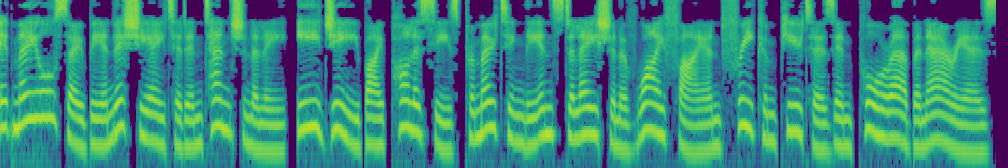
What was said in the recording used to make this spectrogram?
It may also be initiated intentionally, e.g. by policies promoting the installation of Wi-Fi and free computers in poor urban areas.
